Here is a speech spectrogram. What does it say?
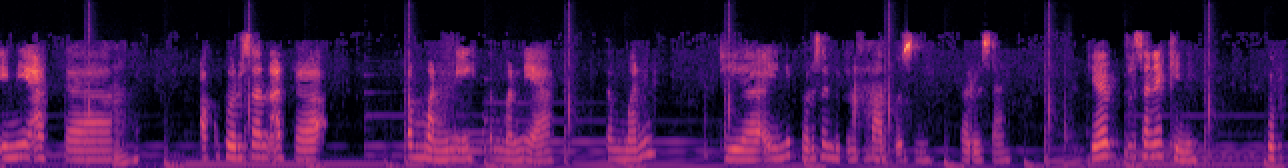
Ini ada, Hmm. aku barusan ada temen nih, temen ya, temen dia ini barusan bikin Hmm. status nih, barusan. Dia tulisannya gini. "Be-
